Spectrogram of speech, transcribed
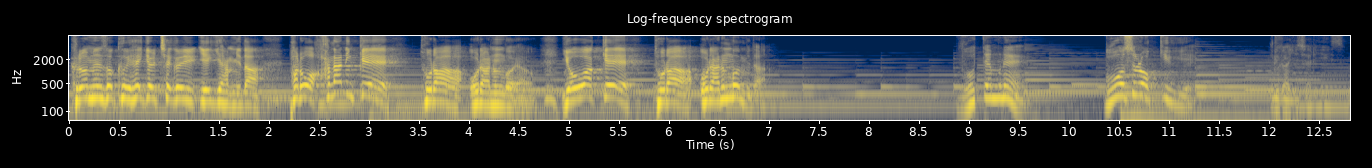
그러면서 그 해결책을 얘기합니다. 바로 하나님께 돌아오라는 거예요. 여호와께 돌아오라는 겁니다. 무엇 때문에 무엇을 얻기 위해 우리가 이 자리에 있습니까?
